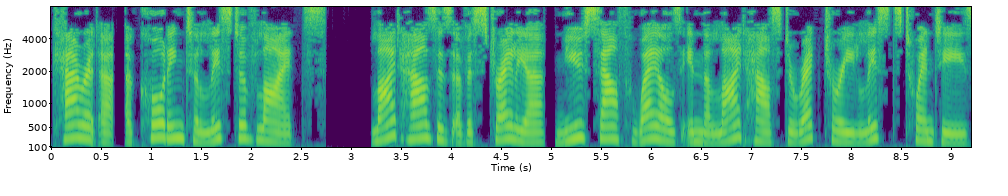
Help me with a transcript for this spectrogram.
Caret A, according to list of lights. Lighthouses of Australia, New South Wales in the Lighthouse Directory lists 20s.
